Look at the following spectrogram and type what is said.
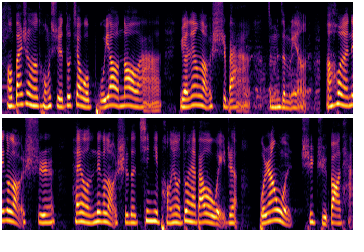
然后班上的同学都叫我不要闹啦，原谅老师吧，怎么怎么样？然后后来那个老师还有那个老师的亲戚朋友都来把我围着，不让我去举报他。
